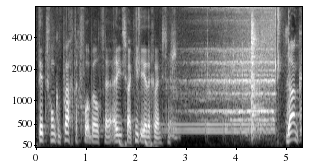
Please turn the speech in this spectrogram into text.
dit vond ik een prachtig voorbeeld en iets waar ik niet eerder geweest was. Dank.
